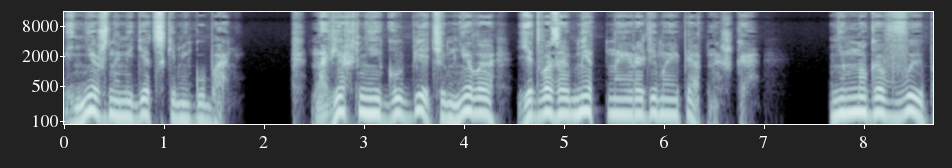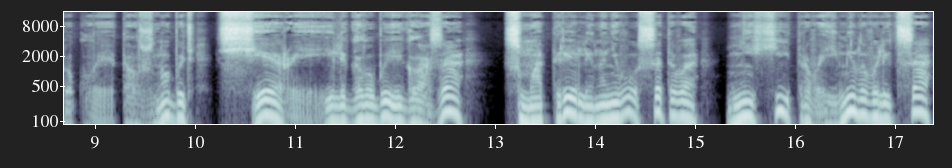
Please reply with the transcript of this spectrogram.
и нежными детскими губами. На верхней губе темнело едва заметное родимое пятнышко. Немного выпуклые, должно быть, серые или голубые глаза смотрели на него с этого нехитрого и милого лица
